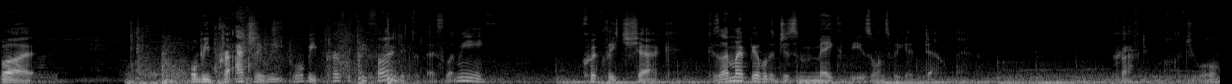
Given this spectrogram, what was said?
But, we'll be, actually, we, we'll be perfectly fine doing this. Let me quickly check. Because I might be able to just make these once we get down there. Crafting module.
